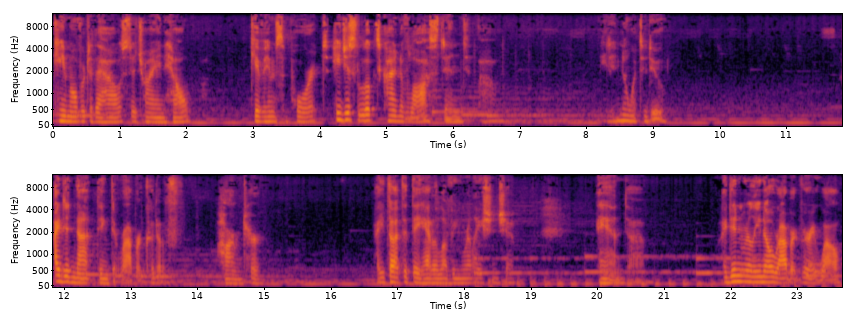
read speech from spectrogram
came over to the house to try and help, give him support. He just looked kind of lost and know what to do. I did not think that Robert could have harmed her. I thought that they had a loving relationship. And uh, I didn't really know Robert very well,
